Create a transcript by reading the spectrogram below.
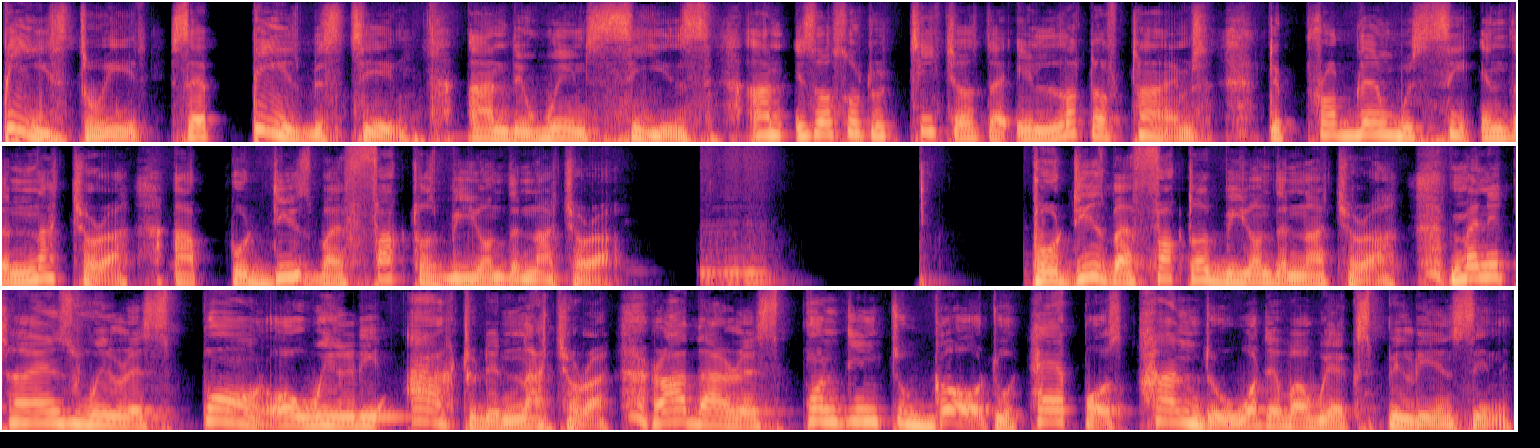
peace to it. He said, Peace be still, and the wind ceased. And it's also to teach us that a lot of times the problem we see in the natural are produced by factors beyond the natural. Produced by factors beyond the natural. Many times we respond or we react to the natural rather responding to God to help us handle whatever we're experiencing.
